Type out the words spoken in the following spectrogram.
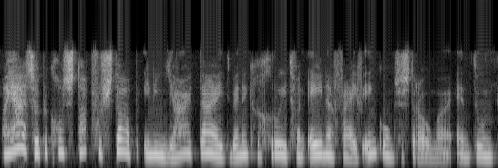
Maar ja, zo heb ik gewoon stap voor stap in een jaar tijd ben ik gegroeid van 1 naar 5 inkomstenstromen. En toen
